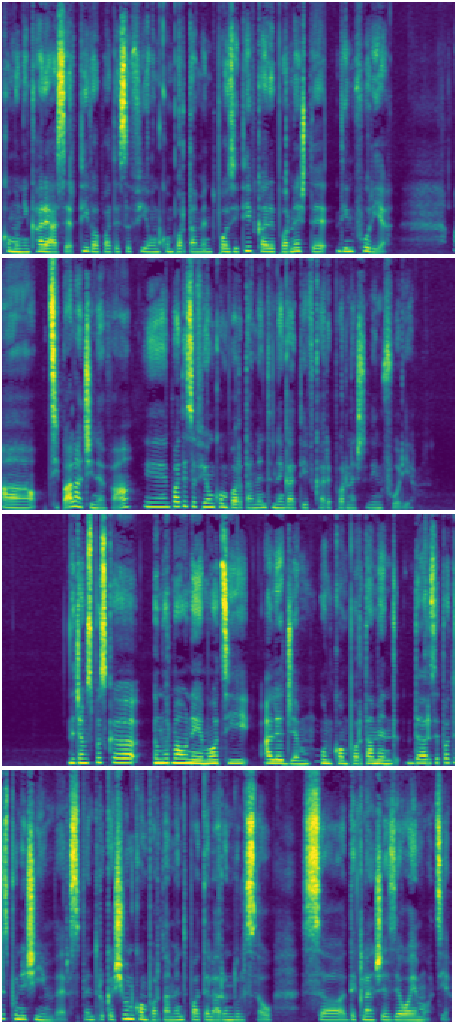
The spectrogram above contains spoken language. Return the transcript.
Comunicarea asertivă poate să fie un comportament pozitiv care pornește din furie. A țipa la cineva e, poate să fie un comportament negativ care pornește din furie. Deci am spus că în urma unei emoții alegem un comportament, dar se poate spune și invers, pentru că și un comportament poate la rândul său să declanșeze o emoție.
